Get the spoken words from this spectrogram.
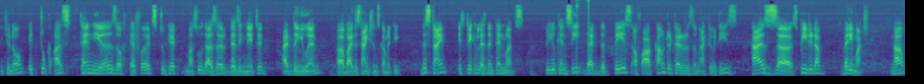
you know, it took us 10 years of efforts to get Masood Azhar designated at the UN uh, by the Sanctions Committee. This time, it's taken less than 10 months. So you can see that the pace of our counterterrorism activities has uh, speeded up very much. Now,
